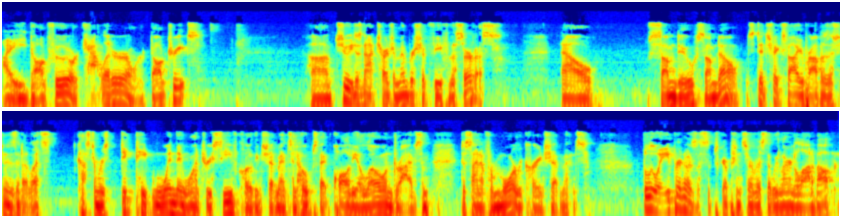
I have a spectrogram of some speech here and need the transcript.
i.e., dog food or cat litter or dog treats. Uh, Chewy does not charge a membership fee for the service. Now, some do, some don't. Stitch Fix value proposition is that it lets customers dictate when they want to receive clothing shipments in hopes that quality alone drives them to sign up for more recurring shipments. Blue Apron was a subscription service that we learned a lot about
